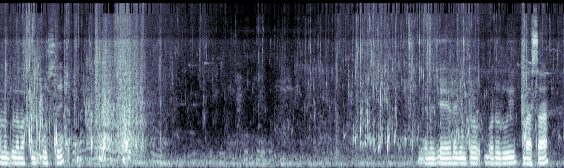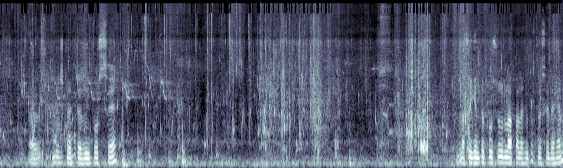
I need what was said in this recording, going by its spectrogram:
অনেকগুলো মাছ কিন্তু পড়ছে। এখানে যে এটা কিন্তু বড় রুই বাসা আর বেশ কয়েকটা রুই পড়ছে। মাছে কিন্তু প্রচুর লাফালাফি করতেছে, দেখেন।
